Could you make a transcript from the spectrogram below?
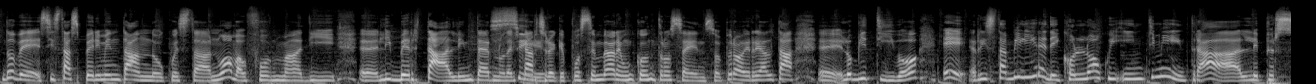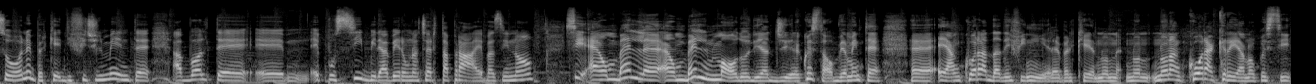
dove si sta sperimentando questa nuova forma di eh, libertà all'interno del Sì. carcere che può sembrare un controsenso, però in realtà eh, l'obiettivo è ristabilire dei colloqui intimi tra le persone perché difficilmente a volte ehm, è possibile avere una certa privacy, no? Sì, è un bel, è un bel modo di agire. Questo ovviamente eh, è ancora da definire perché non, non- non ancora creano questi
